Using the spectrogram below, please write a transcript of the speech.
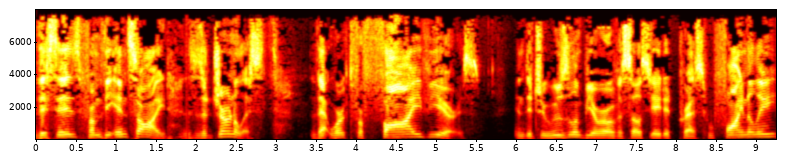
This is from the inside. This is a journalist that worked for five years in the Jerusalem Bureau of Associated Press who finally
